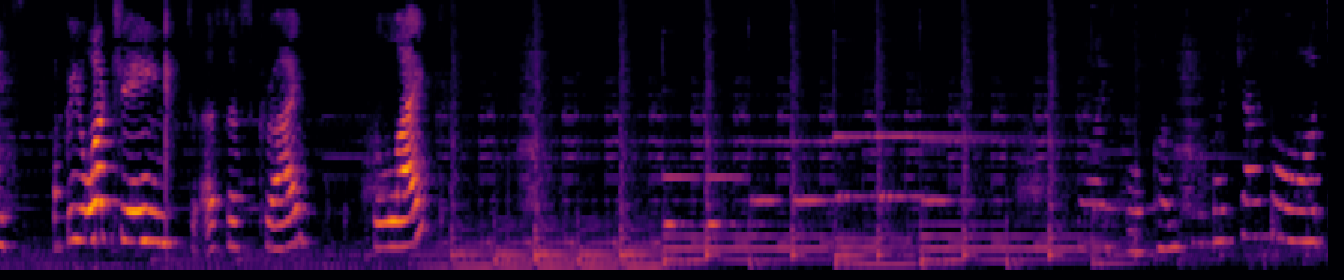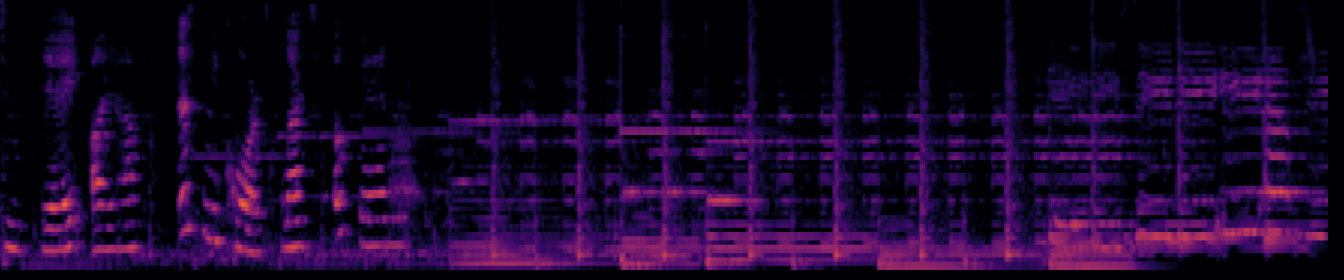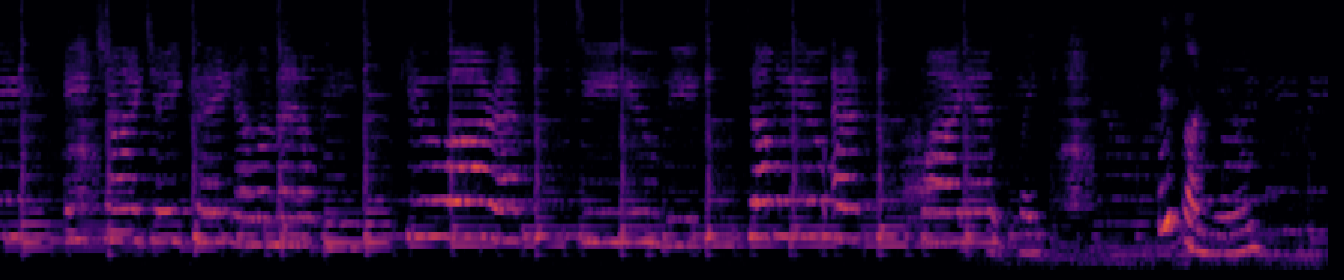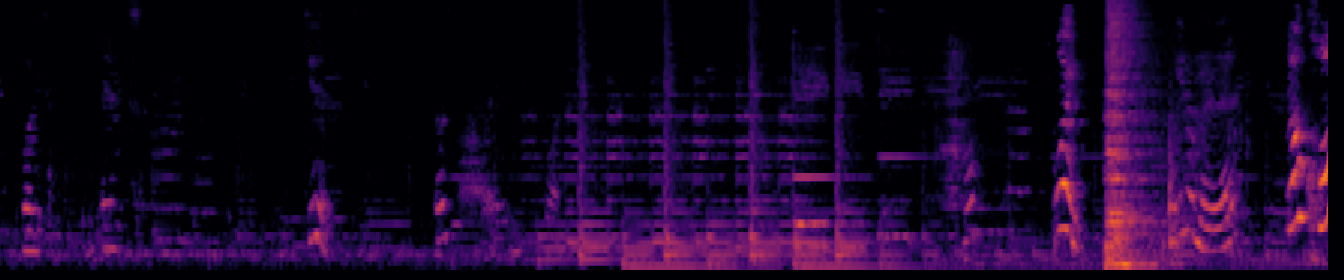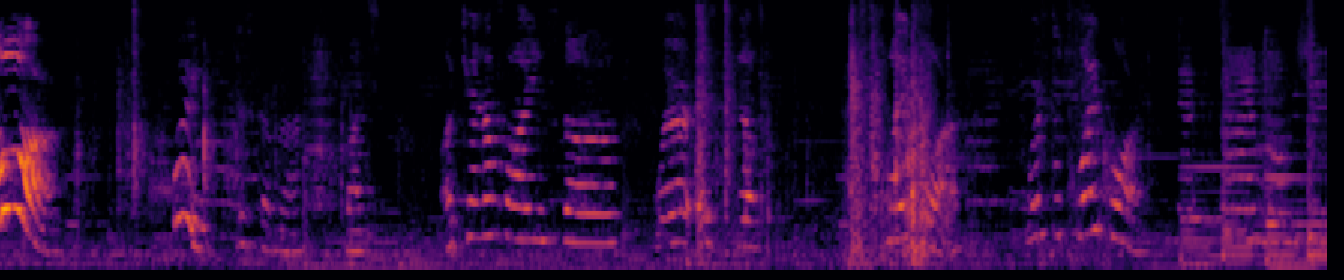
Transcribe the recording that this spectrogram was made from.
guys. Happy watching. Uh, subscribe, like. Guys, welcome to my channel. Today I have Disney Cars. Let's open. But it's good. Let's play Huh? Wait, wait a minute. No car. Wait, this camera. But I cannot find the. Where is the toy car? Where's the toy car? Next time won't you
